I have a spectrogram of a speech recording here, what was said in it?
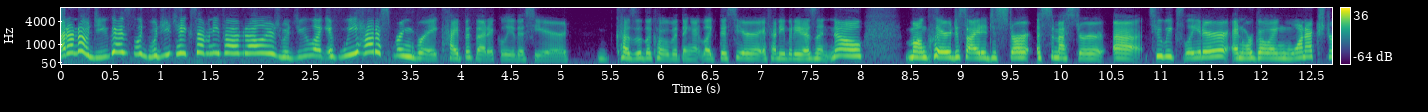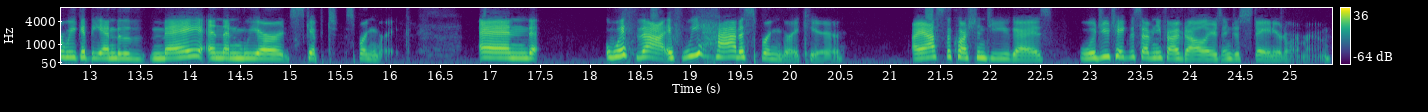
I don't know. Do you guys like? Would you take seventy five dollars? Would you like if we had a spring break hypothetically this year because of the COVID thing? Like this year, if anybody doesn't know, Montclair decided to start a semester uh, two weeks later, and we're going one extra week at the end of May, and then we are skipped spring break. And with that, if we had a spring break here, I asked the question to you guys: Would you take the seventy five dollars and just stay in your dorm room?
